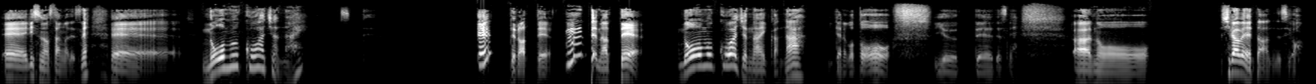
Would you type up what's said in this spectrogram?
えーリスナーさんがですね、えー、ノムコアじゃない？つって。え？ってなって、ん？ってなって、ノームコアじゃないかな？みたいなことを言ってですね。あのー調べたんですよ。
